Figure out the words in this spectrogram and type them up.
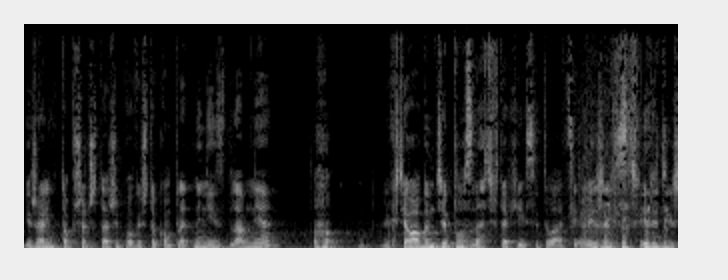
Jeżeli to przeczytasz i powiesz, to kompletnie nie jest dla mnie, chciałabym Cię poznać w takiej sytuacji, ale jeżeli stwierdzisz,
